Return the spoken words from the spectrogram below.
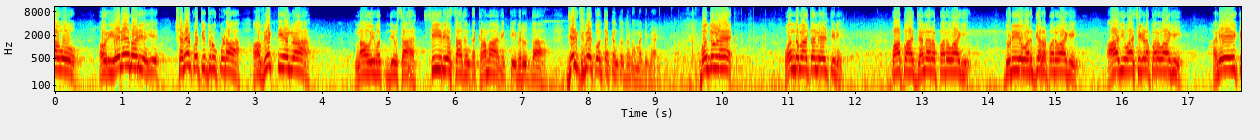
ನಾವು ಅವ್ರು ಏನೇ ಮಾಡಿ ಕ್ಷಮೆ ಕೊಟ್ಟಿದ್ರೂ ಕೂಡ ಆ ವ್ಯಕ್ತಿಯನ್ನು ನಾವು ಇವತ್ತಿನ ದಿವಸ ಸೀರಿಯಸ್ ಆದಂಥ ಕ್ರಮ ಆ ವ್ಯಕ್ತಿ ವಿರುದ್ಧ ಜರುಗಿಸಬೇಕು ಅಂತಕ್ಕಂಥದ್ದು ನಮ್ಮ ಡಿಮ್ಯಾಂಡ್ ಬಂಧುಗಳೇ, ಒಂದು ಮಾತನ್ನು ಹೇಳ್ತೀನಿ. ಪಾಪ ಜನರ ಪರವಾಗಿ, ದುಡಿಯ ವರ್ಗರ ಪರವಾಗಿ, ಆದಿವಾಸಿಗಳ ಪರವಾಗಿ ಅನೇಕ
